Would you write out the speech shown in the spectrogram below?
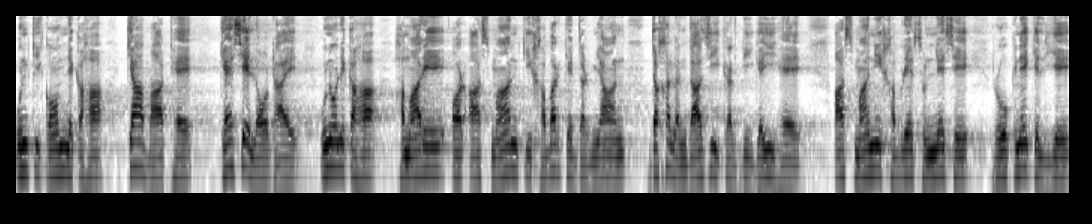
ان کی قوم نے کہا، کیا بات ہے؟ کیسے لوٹ آئے؟ انہوں نے کہا، ہمارے اور آسمان کی خبر کے درمیان دخل اندازی کر دی گئی ہے۔ آسمانی خبریں سننے سے روکنے کے لیے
